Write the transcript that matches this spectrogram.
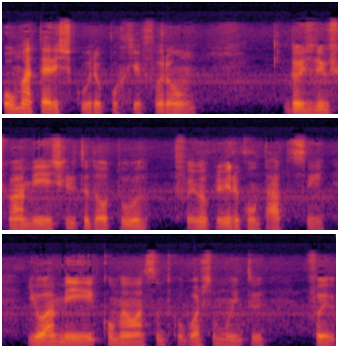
ou Matéria Escura, porque foram dois livros que eu amei, a escrita do autor. Foi meu primeiro contato, sim. E eu amei, como é um assunto que eu gosto muito. Foi,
